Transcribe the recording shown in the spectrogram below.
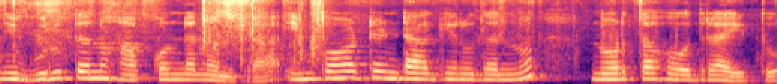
ನೀವು ಗುರುತನ್ನು ಹಾಕ್ಕೊಂಡ ನಂತರ ಇಂಪಾರ್ಟೆಂಟ್ ಆಗಿರೋದನ್ನು ನೋಡ್ತಾ ಹೋದರೆ ಆಯಿತು.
